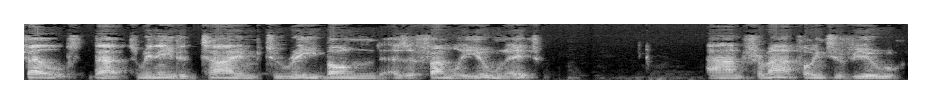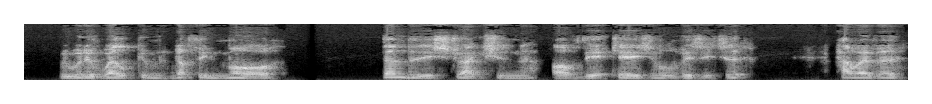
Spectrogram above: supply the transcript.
felt that we needed time to rebond as a family unit. And from our point of view, we would have welcomed nothing more than the distraction of the occasional visitor. However,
